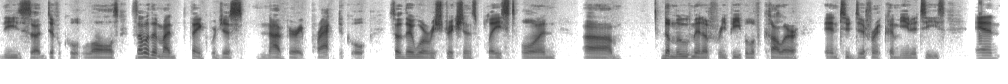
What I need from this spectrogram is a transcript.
these uh, difficult laws. Some of them, I think, were just not very practical. So there were restrictions placed on um, the movement of free people of color into different communities. And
